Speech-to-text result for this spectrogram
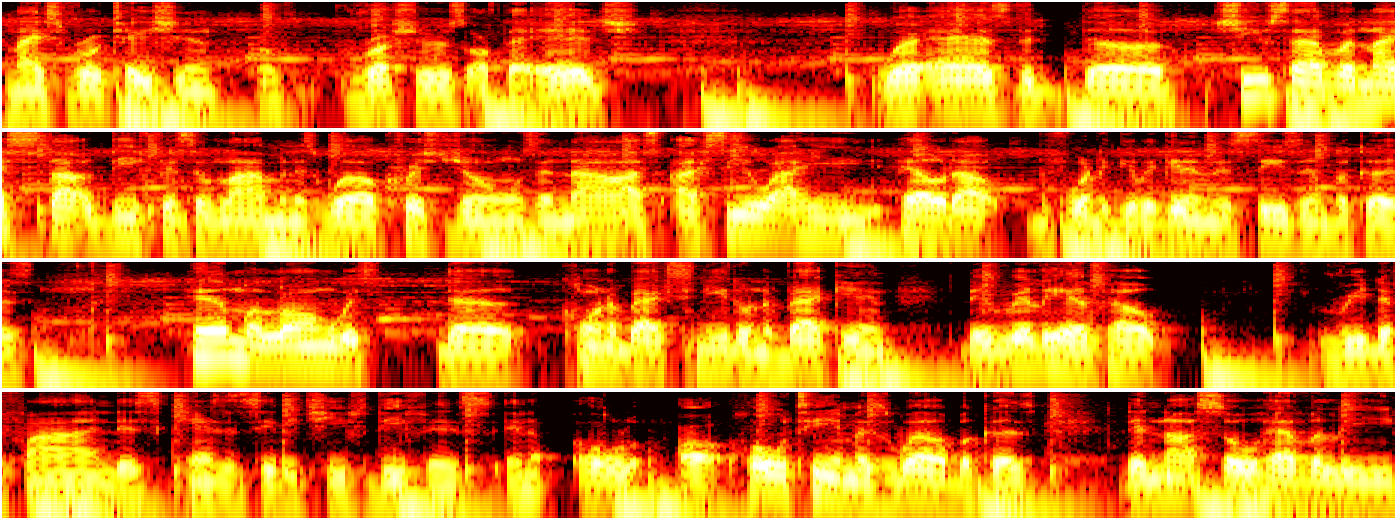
Nice rotation of rushers off the edge. Whereas the, the Chiefs have a nice stout defensive lineman as well, Chris Jones. And now I, I see why he held out before the beginning of the season because him, along with the cornerback Sneed on the back end, they really have helped redefine this Kansas City Chiefs defense and whole whole team as well because they're not so heavily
